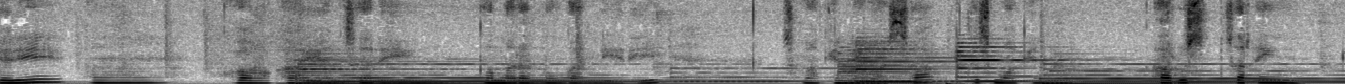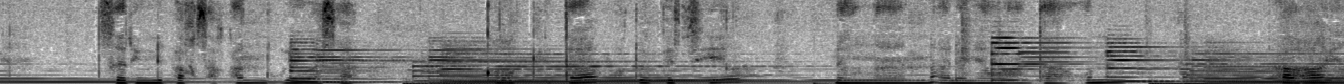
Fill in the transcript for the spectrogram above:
Jadi hmm, kalau kalian sering merenungkan diri semakin dewasa kita semakin harus sering sering dipaksakan untuk dewasa. Kalau kita waktu kecil dengan adanya ulang tahun hal-hal yang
